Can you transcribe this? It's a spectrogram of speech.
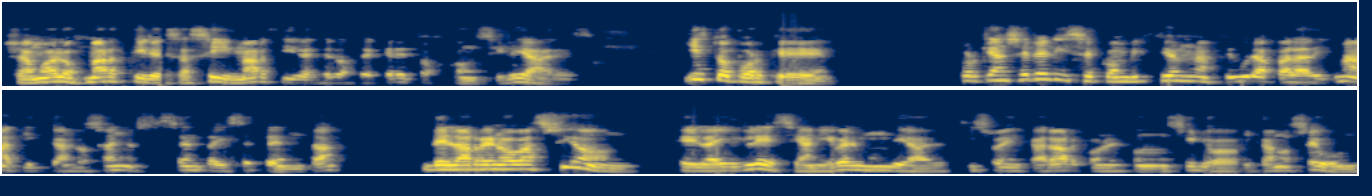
llamó a los mártires así, mártires de los decretos conciliares. ¿Y esto por qué? Porque Angelelli se convirtió en una figura paradigmática en los años 60 y 70 de la renovación que la Iglesia a nivel mundial quiso encarar con el Concilio Vaticano II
